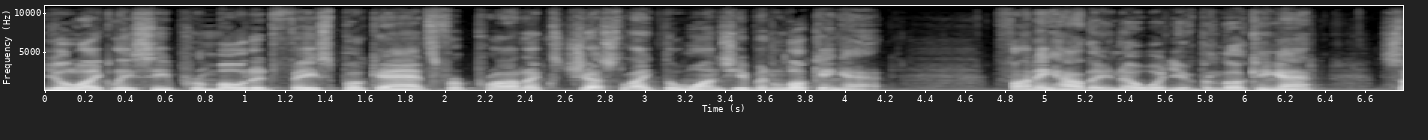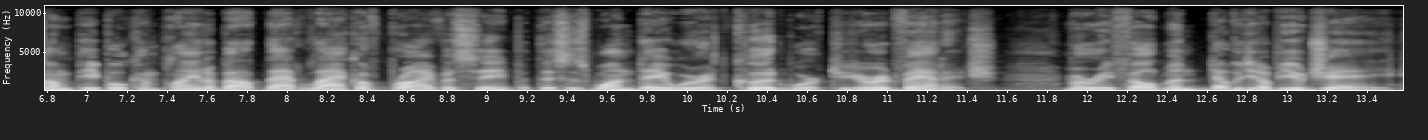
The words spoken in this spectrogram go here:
you'll likely see promoted Facebook ads for products just like the ones you've been looking at. Funny how they know what you've been looking at. Some people complain about that lack of privacy, but this is one day where it could work to your advantage. Murray Feldman, WWJ,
